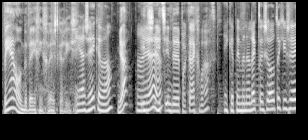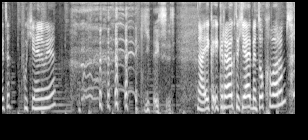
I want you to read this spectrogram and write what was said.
Ben jij al in beweging geweest, Carice? ja, zeker wel. Ja? Ah, Iets, ja, ja. iets in de praktijk gebracht? Ik heb in mijn elektrische autootje gezeten. Voetje heen en weer. Jezus. Nou, ik, ik ruik dat jij bent opgewarmd.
